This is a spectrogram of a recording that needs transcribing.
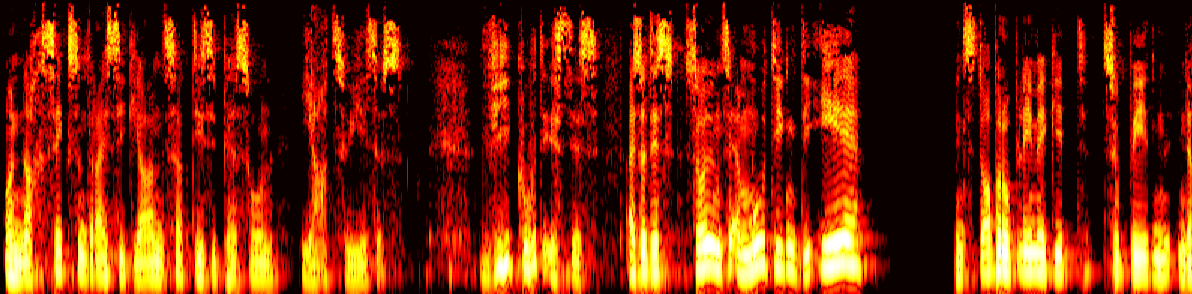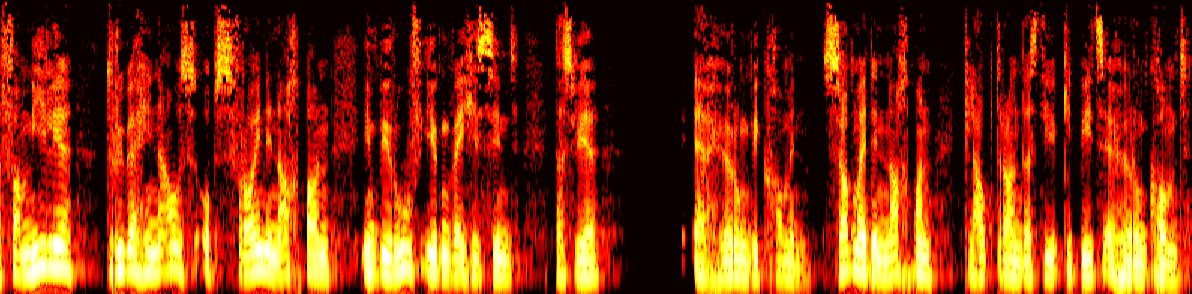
Und nach 36 Jahren sagt diese Person Ja zu Jesus. Wie gut ist es? Also das soll uns ermutigen, die Ehe, wenn es da Probleme gibt, zu beten, in der Familie drüber hinaus, ob's Freunde, Nachbarn im Beruf irgendwelche sind, dass wir Erhörung bekommen. Sag mal den Nachbarn, glaub dran, dass die Gebetserhörung kommt.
